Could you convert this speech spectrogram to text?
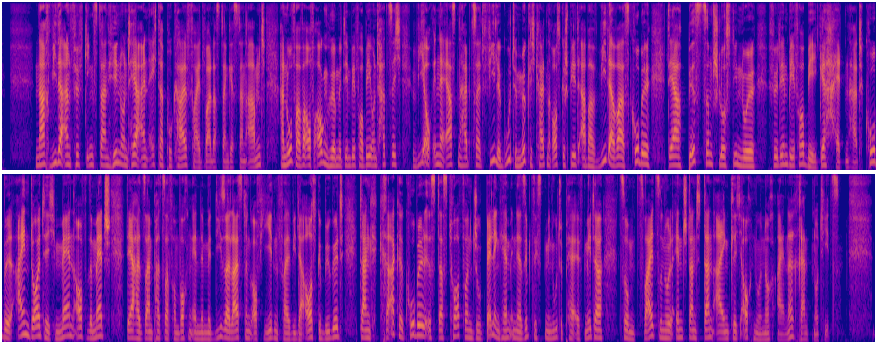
Nach Wiederanpfiff ging es dann hin und her. Ein echter Pokalfight war das dann gestern Abend. Hannover war auf Augenhöhe mit dem BVB und hat sich, wie auch in der ersten Halbzeit, viele gute Möglichkeiten rausgespielt. Aber wieder war es Kobel, der bis zum Schluss die Null für den BVB gehalten hat. Kobel eindeutig Man of the Match. Der hat seinen Patzer vom Wochenende mit dieser Leistung auf jeden Fall wieder ausgebügelt. Dank Krake Kobel ist das Tor von Jude Bellingham in der 70. Minute per Elfmeter zum 2 zu 0 Endstand dann eigentlich auch nur noch eine Randnotiz.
